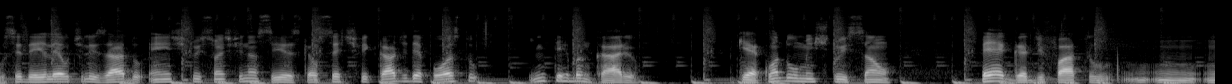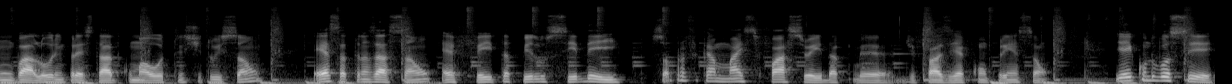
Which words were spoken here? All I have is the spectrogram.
O CDI é utilizado em instituições financeiras, que é o Certificado de Depósito Interbancário, que é quando uma instituição pega de fato um, um valor emprestado com uma outra instituição, essa transação é feita pelo CDI só para ficar mais fácil aí da, é, de fazer a compreensão. E aí quando você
